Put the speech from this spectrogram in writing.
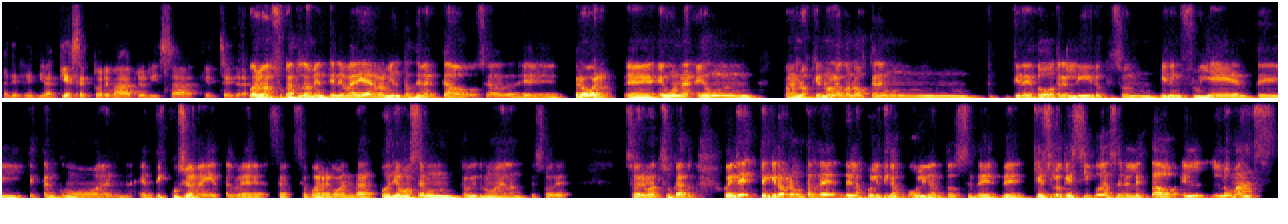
en definitiva, qué sectores va a priorizar, etc. Bueno, Mazzucato también tiene varias herramientas de mercado, o sea, eh, pero bueno, eh, es, un, para los que no la conozcan, es un, tiene dos o tres libros que son bien influyentes y que están como en, discusión, ahí tal vez se, puede recomendar, podríamos hacer un capítulo más adelante sobre, sobre Matsukato. Oye, te, quiero preguntar de, las políticas públicas, entonces, de, qué es lo que sí puede hacer el Estado. lo más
